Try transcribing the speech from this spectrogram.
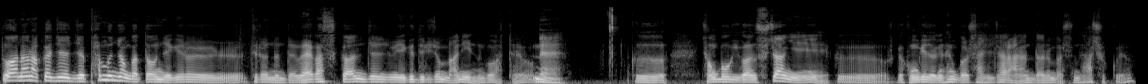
또 하나는 아까 이제, 이제 판문점 갔다 온 얘기를 드렸는데 왜 갔을까 이제 좀 얘기들이 좀 많이 있는 것 같아요. 네. 그 정보기관 수장이 그 그렇게 공개적인 행보를 사실 잘 안 한다는 말씀도 하셨고요.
